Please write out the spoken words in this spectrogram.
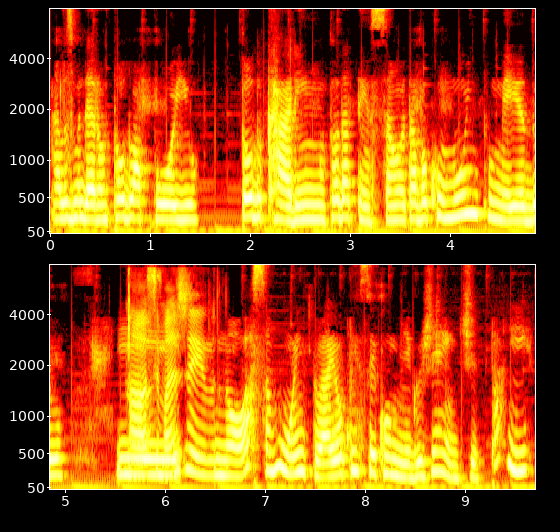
Elas me deram todo o apoio, todo o carinho, toda a atenção. Eu estava com muito medo. E, nossa, imagino. Nossa, muito. Aí eu pensei comigo, gente, tá aí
